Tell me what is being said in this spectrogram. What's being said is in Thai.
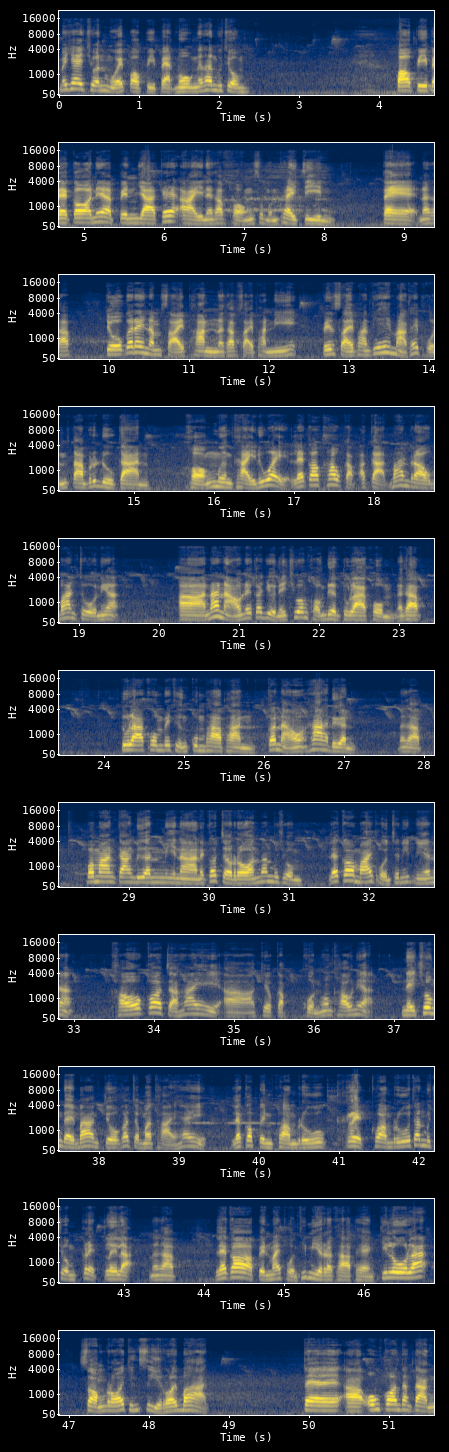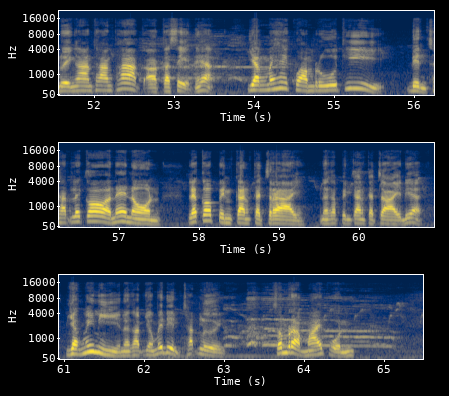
ไม่ใช่ชวนหมวยป่าปี8ปดโมงนะท่านผู้ชม เปาปีแปรกอเนี่ยเป็นยาแก้ไอนะครับของสมุนไพรจีน แต่นะครับโจก็ได้นำสายพันธุ์นะครับ สายพันธุ์นี้เป็นสายพันธุ์ที่ให้หมากให้ผลตามฤดูกาลของเมืองไทยด้วย และก็เข้ากับอากาศบ้านเราบ้านโจเนี่ยอ่าหน้าหนาวเนี่ยก็อยู่ในช่วงของเดือนตุลาคมนะครับ ตุลาคมไปถึงกุมภาพันธ์ก็หนาว 5 เดือนนะครับ ประมาณกลางเดือนมีนาเนี่ยก็จะร้อนท่านผู้ชม และก็ไม้ผลชนิดนี้น่ะ เขาก็จะให้อ่าเกี่ยวกับผลของเขาเนี่ยในช่วงใดบ้างโจก็จะมาถ่ายให้ และก็เป็นความรู้เกร็ดความรู้ท่านผู้ชมเกร็ดเลยล่ะนะครับ และก็เป็นไม้ผลที่มีราคาแพงกิโลละ200ถึง400 บาท แต่อองค์กรต่างๆ หน่วยงานทางภาคเกษตรเนี่ยยังไม่ให้ความรู้ที่เด่นชัดและก็แน่นอน และก็เป็นการกระจายนะครับเป็นการกระจายเนี่ยยังไม่มีนะครับยังไม่เด่นชัดเลย สำหรับไม้ผล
